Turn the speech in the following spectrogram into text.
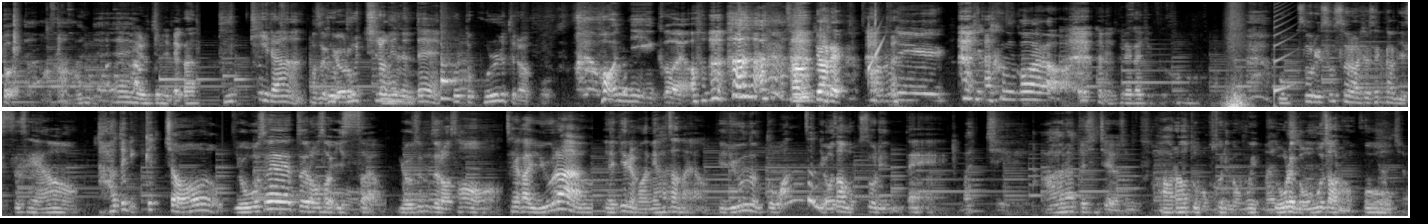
또 아, 안돼 이랬더니 내가 부티랑 그 여러- 부치랑 음. 했는데 그걸 또 고르더라고. 언니 이거요. 잠결에. 언니 키 큰 거야. 그래가지고. 어, 목소리 수술하실 생각 있으세요? 다들 있겠죠. 요새 들어서 있어요. 요즘 들어서 제가 유랑 얘기를 많이 하잖아요. 유는 또 완전 여자 목소리인데 맞지. 알아도 진짜 여자 목소리. 알아도 목소리 너무 맞지. 노래 너무 잘하고. 맞아.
